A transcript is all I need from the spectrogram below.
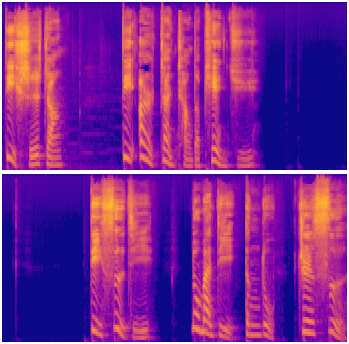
第十章：第二战场的骗局。第四集：诺曼底登陆之四。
